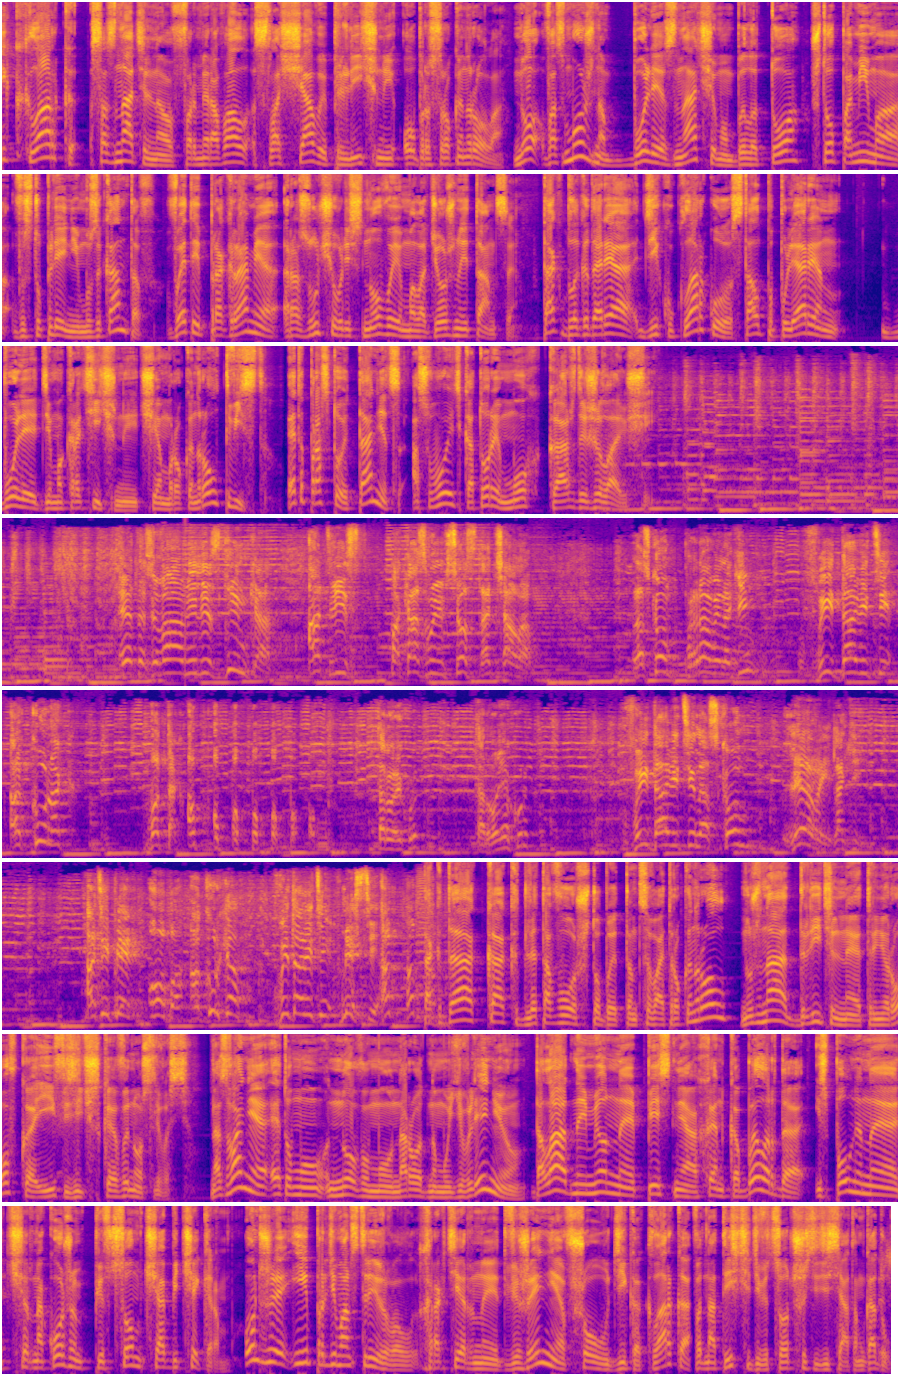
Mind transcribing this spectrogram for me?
Дик Кларк сознательно формировал слащавый приличный образ рок-н-ролла. Но, возможно, более значимым было то, что помимо выступлений музыкантов, в этой программе разучивались новые молодежные танцы. Так, благодаря Дику Кларку стал популярен более демократичный, чем рок-н-ролл твист. Это простой танец, освоить который мог каждый желающий. Это же вам не лезгинка, а твист. Показываю все сначала. Носком правой ноги вы давите окурок. Вот так. Оп, оп, оп, оп, оп, оп, оп. Второй окурок. Второй окурок. Вы давите носком левой ноги. А теперь оба окурка вы давите вместе. Оп, оп, Тогда как для того, чтобы танцевать рок-н-ролл, нужна длительная тренировка и физическая выносливость. Название этому новому народному явлению дала одноименная песня Хэнка Белларда, исполненная чернокожим певцом Чаби Чекером. Он же и продемонстрировал характерные движения в шоу Дика Кларка в 1960 году.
